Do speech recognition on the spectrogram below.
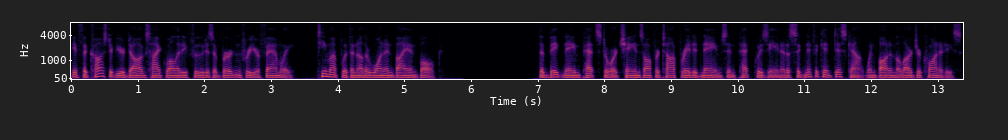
If the cost of your dog's high quality food is a burden for your family, team up with another one and buy in bulk. The big name pet store chains offer top rated names in pet cuisine at a significant discount when bought in the larger quantities.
